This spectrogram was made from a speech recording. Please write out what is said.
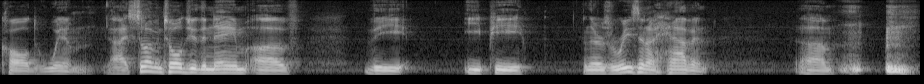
called Whim. I still haven't told you the name of the EP, and there's a reason I haven't. Um,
